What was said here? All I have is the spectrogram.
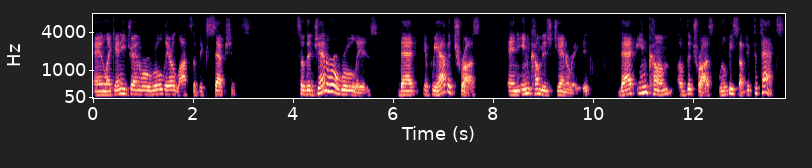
And like any general rule, there are lots of exceptions. So the general rule is that if we have a trust and income is generated, that income of the trust will be subject to tax,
